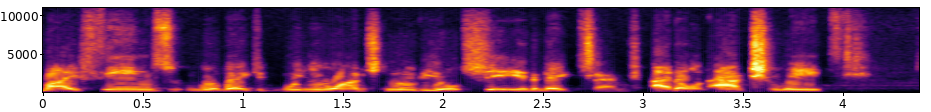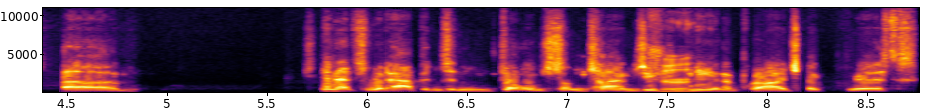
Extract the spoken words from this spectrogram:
my scenes were like when you watch the movie you'll see and it makes sense i don't actually um and that's what happens in films. sometimes you Sure. can be in a project with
